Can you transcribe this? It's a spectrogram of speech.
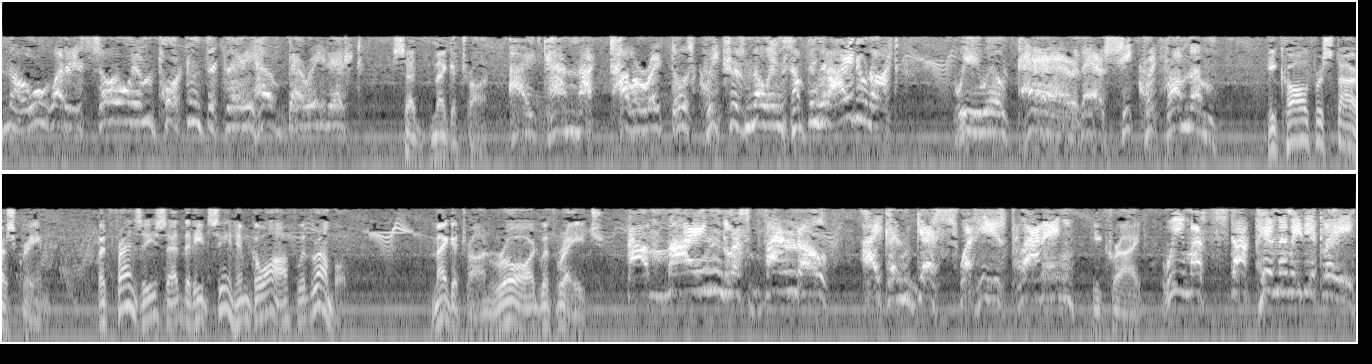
know what is so important that they have buried it. Said Megatron. I cannot tolerate those creatures knowing something that I do not. We will tear their secret from them. He called for Starscream, but Frenzy said that he'd seen him go off with Rumble. Megatron roared with rage. The mindless vandal! I can guess what he's planning. He cried. We must stop him immediately.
